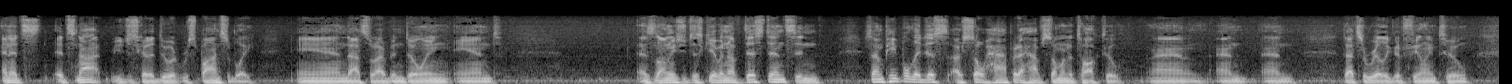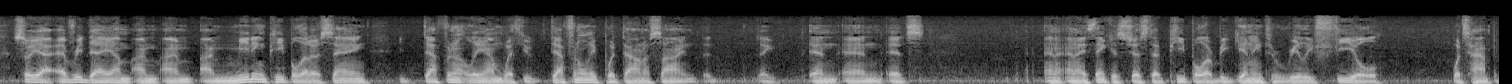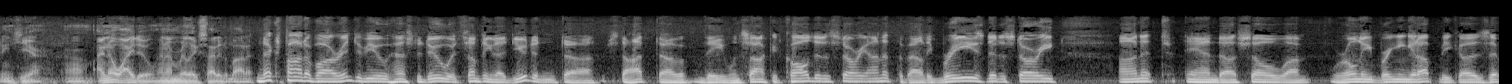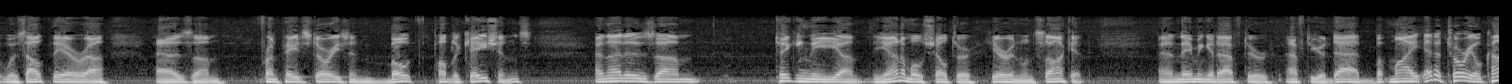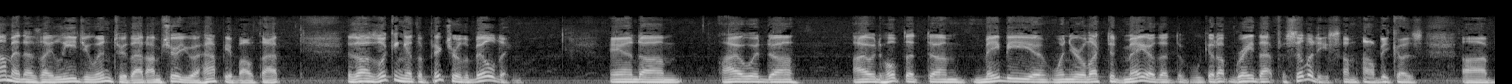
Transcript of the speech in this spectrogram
and it's it's not. You just got to do it responsibly, and that's what I've been doing. And as long as you just give enough distance, and some people they just are so happy to have someone to talk to, and and and that's a really good feeling too. So yeah, every day I'm I'm I'm I'm meeting people that are saying, definitely I'm with you. Definitely put down a sign. They, and and it's and and I think it's just that people are beginning to really feel what's happening here. Uh, I know I do, and I'm really excited about it. Next part of our interview has to do with something that you didn't uh, start. Uh, the Woonsocket Call did a story on it. The Valley Breeze did a story on it, and uh, so um, we're only bringing it up because it was out there uh, as um, front page stories in both publications, and that is um, taking the uh, the animal shelter here in Woonsocket and naming it after after your dad. But my editorial comment, as I lead you into that, I'm sure you are happy about that, is I was looking at the picture of the building, and um, I would. Uh, I would hope that um, maybe uh, when you're elected mayor that we could upgrade that facility somehow because uh,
